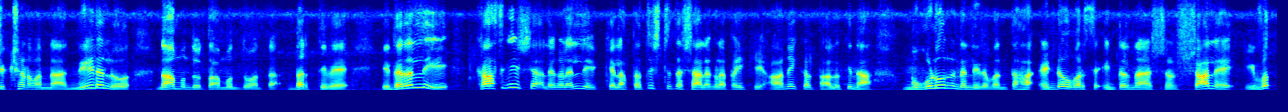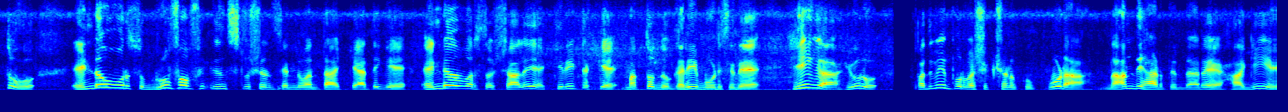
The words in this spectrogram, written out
ಶಿಕ್ಷಣವನ್ನು ನೀಡಲು ನಾ ಮುಂದು ತಾ ಮುಂದು ಅಂತ ಬರ್ತಿವೆ. ಇದರಲ್ಲಿ ಖಾಸಗಿ ಶಾಲೆಗಳಲ್ಲಿ ಕೆಲ ಪ್ರತಿಷ್ಠಿತ ಶಾಲೆಗಳ ಪೈಕಿ ಆನೇಕಲ್ ತಾಲೂಕಿನ ಮುಗಳೂರಿನಲ್ಲಿರುವಂತಹ ಎಂಡೋವರ್ಸ್ ಇಂಟರ್ನ್ಯಾಷನಲ್ ಶಾಲೆ ಇವತ್ತು ಎಂಡೋವರ್ಸ್ ಗ್ರೂಪ್ ಆಫ್ ಇನ್ಸ್ಟಿಟ್ಯೂಷನ್ಸ್ ಎನ್ನುವಂತಹ ಖ್ಯಾತಿಗೆ ಎಂಡೋವರ್ಸ್ ಶಾಲೆಯ ಕಿರೀಟಕ್ಕೆ ಮತ್ತೊಂದು ಗರಿ ಮೂಡಿಸಿದೆ. ಈಗ ಇವರು ಪದವಿ ಪೂರ್ವ ಶಿಕ್ಷಣಕ್ಕೂ ಕೂಡ ನಾಂದಿ ಹಾಡ್ತಿದ್ದಾರೆ. ಹಾಗೆಯೇ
